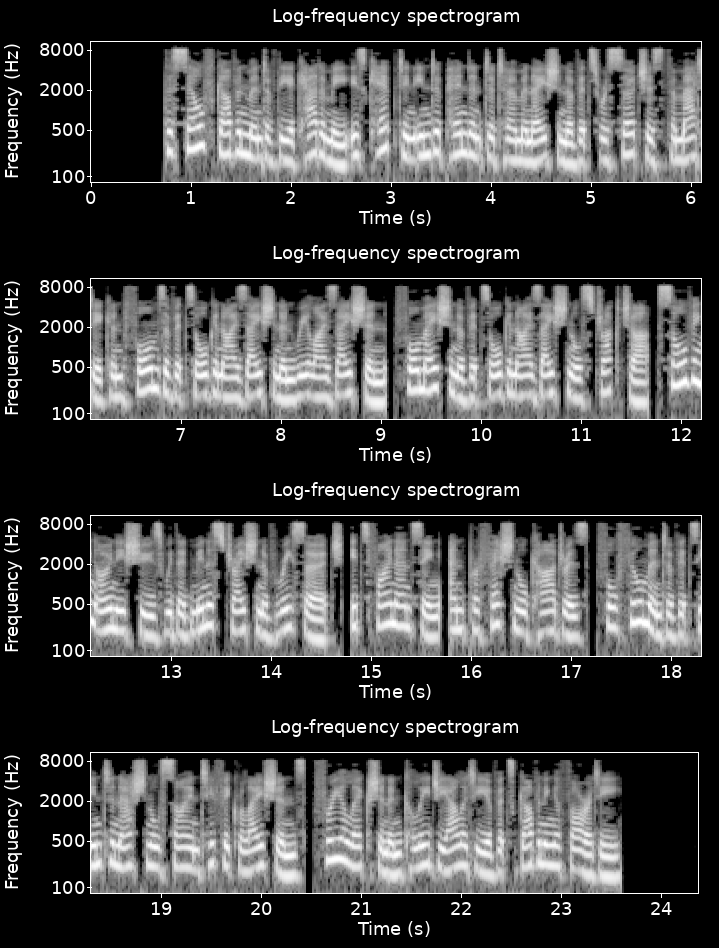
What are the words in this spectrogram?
The self-government of the Academy is kept in independent determination of its researchers' thematic and forms of its organization and realization, formation of its organizational structure, solving own issues with administration of research, its financing, and professional cadres, fulfillment of its international scientific relations, free election and collegiality of its governing authority.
